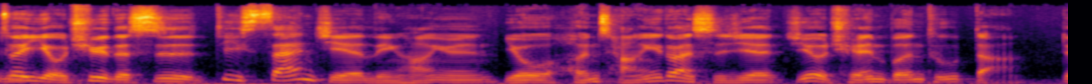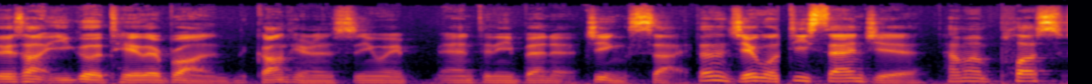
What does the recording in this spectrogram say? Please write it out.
最有趣的是第三节，领航员有很长一段时间只有全本土打，对上一个 Taylor Brown 钢铁人是因为 Anthony Bennett 禁赛，但是结果第三节他们 Plus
